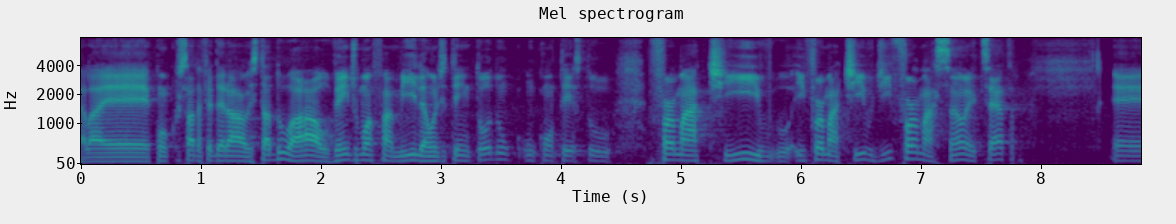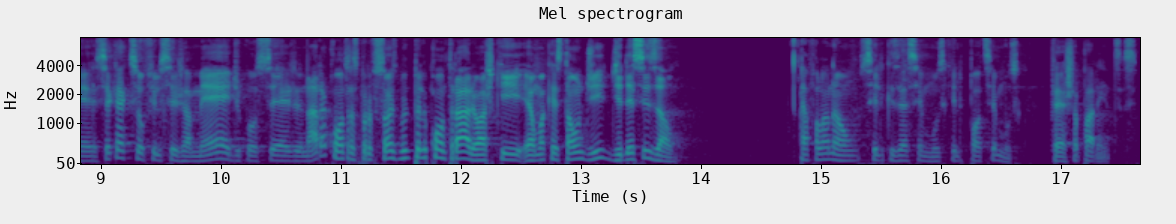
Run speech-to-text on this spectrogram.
ela é concursada federal, estadual, vem de uma família onde tem todo um, um contexto formativo, informativo, de formação, etc. É, você quer que seu filho seja médico, ou seja, nada contra as profissões, muito pelo contrário, eu acho que é uma questão de, de decisão. Ela falou, não, se ele quiser ser músico, ele pode ser músico. Fecha parênteses.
